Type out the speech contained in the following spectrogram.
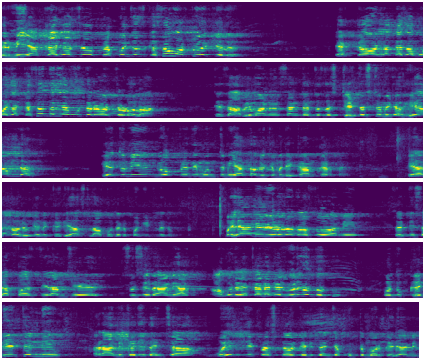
तर मी एखाद्याचं प्रपंचाचं कसं वाटोळ केलं? एक्कावन्न लाखाचा बोजा कसा त्याच्या उतारावर चढवला? त्याचा अभिमान सांगता त्याचं स्टेटस तुम्ही ठेवा. हे आमदार हे तुम्ही लोकप्रतिनिधी म्हणून तुम्ही या तालुक्यामध्ये काम करताय. या तालुक्याने कधी असलं अगोदर बघितलं नव्हतं भले आम्ही विरोधात असतो आम्ही सतीश आप्पा असतील आमचे सुशील आम्ही अगोदर एकामेका विरोधात होतो. परंतु कधीच त्यांनी आणि आम्ही कधी त्यांच्या वैयक्तिक प्रश्नावर कधी त्यांच्या कुटुंबावर कधी आम्ही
